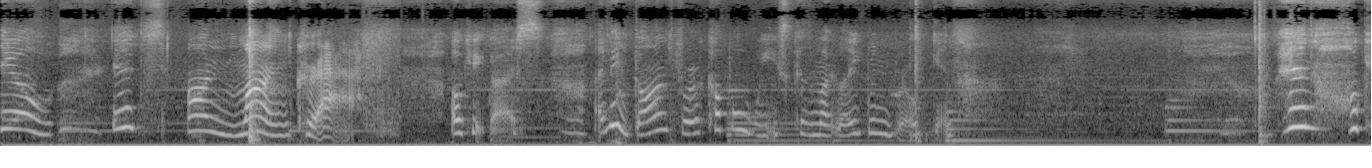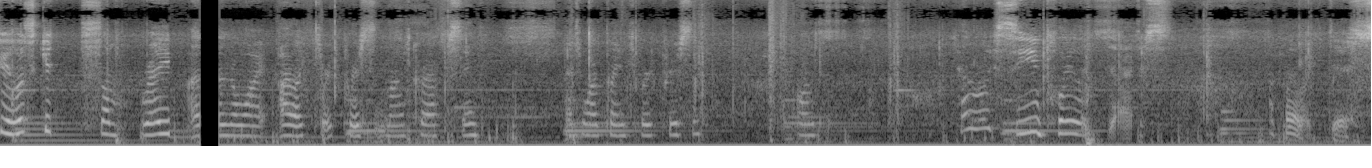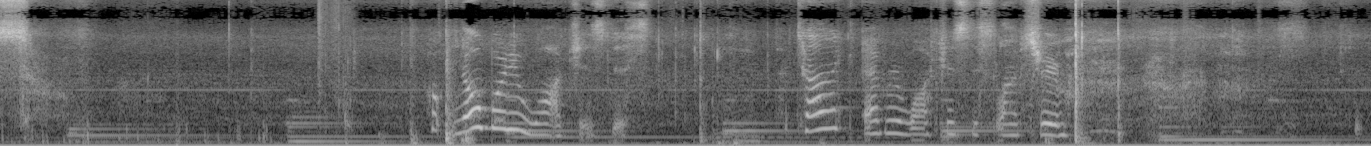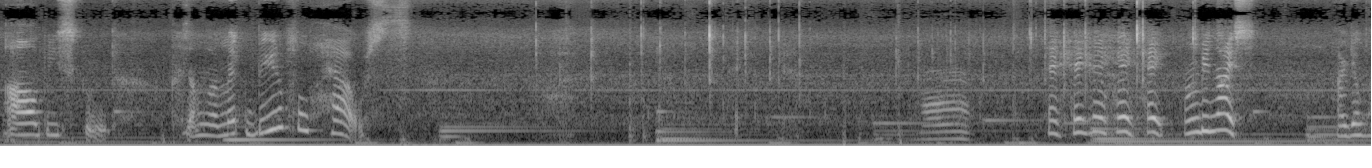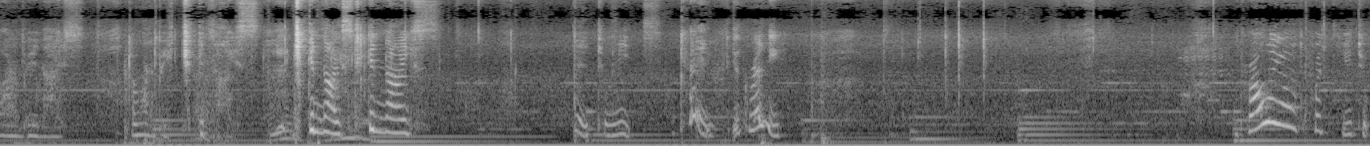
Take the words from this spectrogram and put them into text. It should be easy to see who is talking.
Speaker 1: video. It's on Minecraft. Okay, guys. I've been gone for a couple weeks because my leg been broken. And, okay, let's get some ready. I don't know why I like first person Minecraft thing. That's why I'm playing first person. Um, can't really see you play like this. I play like this. Hope nobody watches this. Titanic ever watches this live stream, I'll be screwed. Because I'm going to make a beautiful house. Hey, hey, hey, hey, hey, I want to be nice. I don't want to be nice. I want to be chicken nice. Chicken nice, chicken nice. Hey, two meats. Okay, get ready. Probably gonna quit YouTube.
